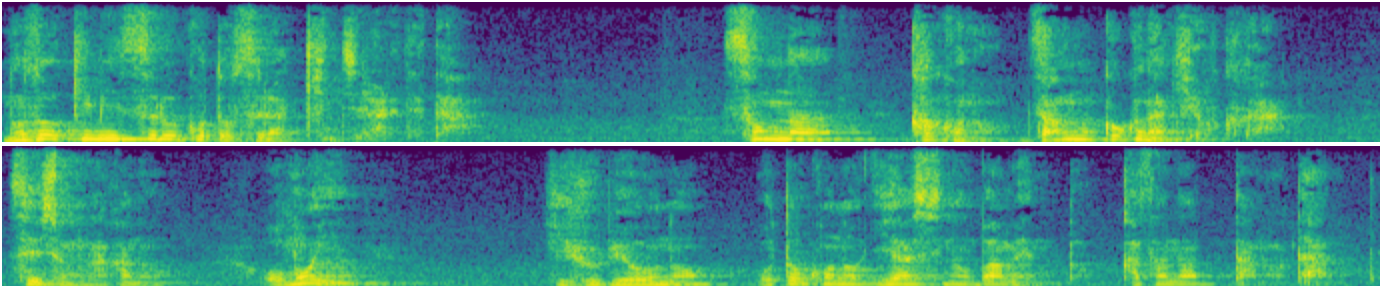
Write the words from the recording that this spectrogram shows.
覗き見することすら禁じられてた。そんな過去の残酷な記憶が聖書の中の重い皮膚病の男の癒しの場面と重なったのだって。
